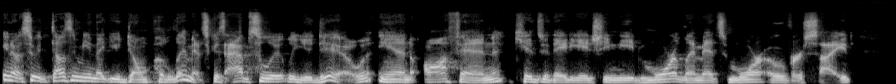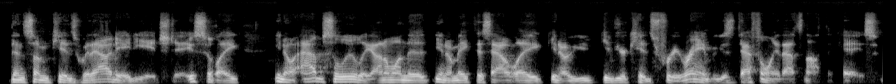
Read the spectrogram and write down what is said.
you know, so it doesn't mean that you don't put limits because absolutely you do. And often kids with ADHD need more limits, more oversight than some kids without ADHD. So, like, you know, absolutely. I don't want to, you know, make this out like, you know, you give your kids free reign because definitely that's not the case.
